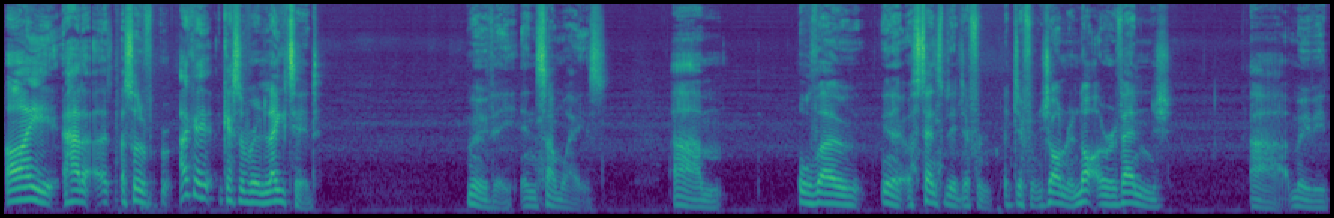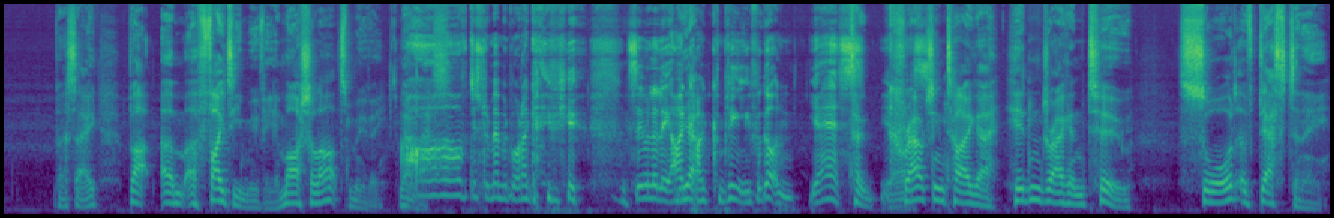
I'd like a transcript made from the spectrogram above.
I had a, a sort of, I guess, a related movie in some ways. Um, although you know, ostensibly a different a different genre, not a revenge uh, movie per se, but um, a fighty movie, a martial arts movie. no less. Oh, I've just remembered what I gave you. Similarly, I, Yeah. I'd completely forgotten. Yes. So, yes. Crouching Tiger, Hidden Dragon 2, Sword of Destiny.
